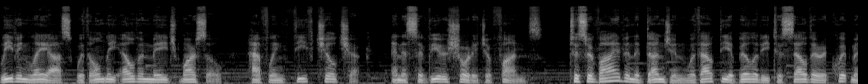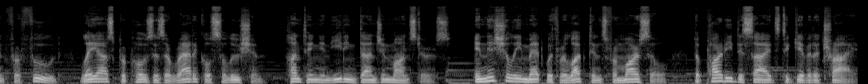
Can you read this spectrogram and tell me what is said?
leaving Laios with only elven mage Marcille, halfling thief Chilchuck, and a severe shortage of funds. To survive in the dungeon without the ability to sell their equipment for food, Laios proposes a radical solution, hunting and eating dungeon monsters. Initially met with reluctance from Marcille, the party decides to give it a try.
